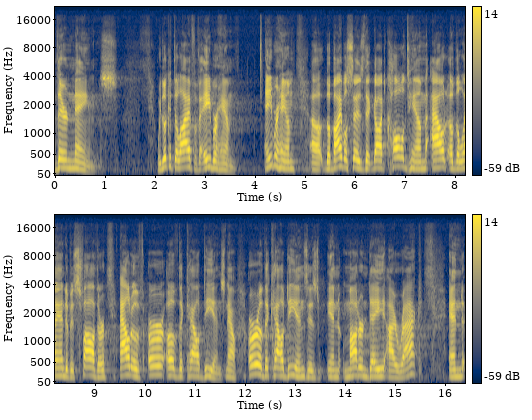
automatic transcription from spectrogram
their names. We look at the life of Abraham. Abraham, uh, the Bible says that God called him out of the land of his father, out of Ur of the Chaldeans. Now, Ur of the Chaldeans is in modern day Iraq, and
